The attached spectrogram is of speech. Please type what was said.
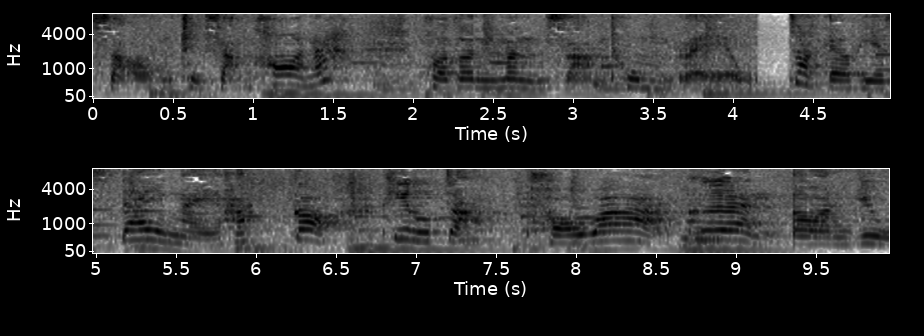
2ถึง3ข้อนะ เพราะตอนนี้มัน3ทุ่มแล้ว จาก LPS ได้ยังไงนะคะ ก็พี่รู้จัก เพราะว่าเพื่อนตอนอยู่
